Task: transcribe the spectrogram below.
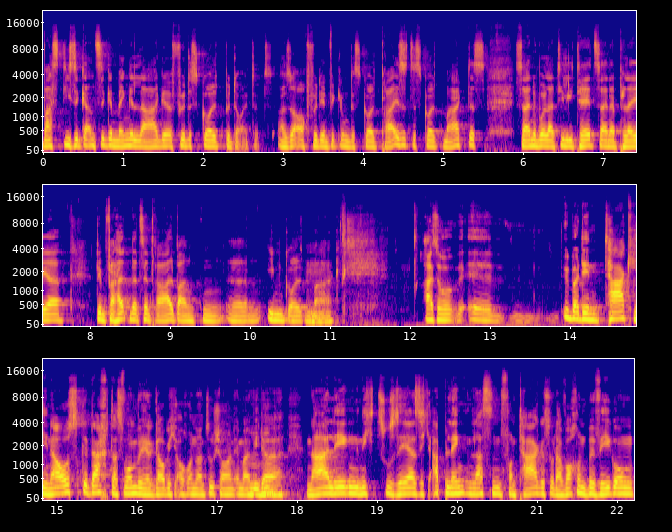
was diese ganze Gemengelage für das Gold bedeutet. Also auch für die Entwicklung des Goldpreises, des Goldmarktes, seine Volatilität, seiner Player, dem Verhalten der Zentralbanken äh, im Goldmarkt. Also äh, über den Tag hinaus gedacht. Das wollen wir ja, glaube ich, auch unseren Zuschauern immer mhm. wieder nahelegen. Nicht zu sehr sich ablenken lassen von Tages- oder Wochenbewegungen,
